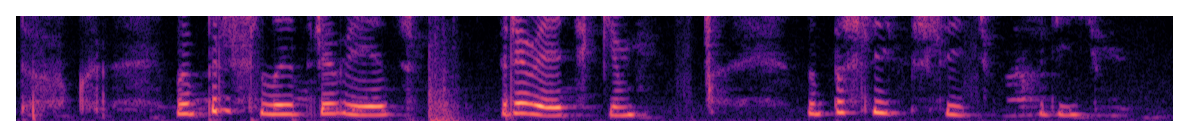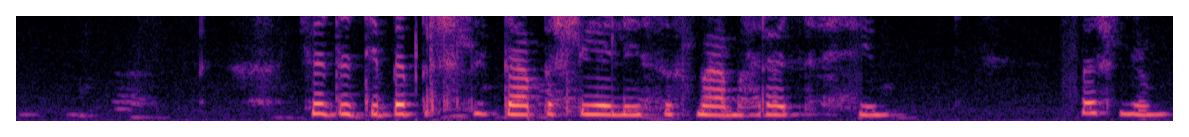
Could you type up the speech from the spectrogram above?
Так, мы пришли, привет. Приветики. Ну, пошли, пошли, ходи. Что до тебя пришли? Да, пошли, Алиса, с нами играть всем. Пошли.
